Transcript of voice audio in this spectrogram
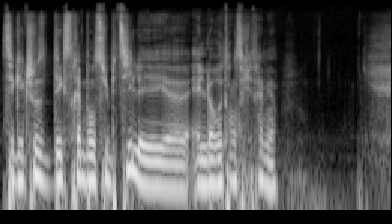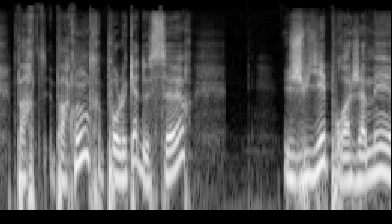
c'est quelque chose d'extrêmement subtil et euh, elle le retranscrit très bien. Par, contre, pour le cas de Sœur, Juillet pourra jamais,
